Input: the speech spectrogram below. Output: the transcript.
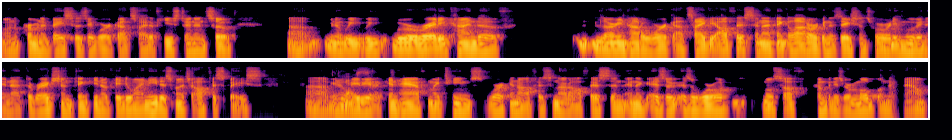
on a permanent basis. They work outside of Houston, and so um, you know, we we we were already kind of learning how to work outside the office. And I think a lot of organizations were already moving in that direction, thinking, okay, do I need as much office space? Uh, you know, yes. maybe I can have my teams work in office, not office. And, and as a as a world, most soft companies are mobile now,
